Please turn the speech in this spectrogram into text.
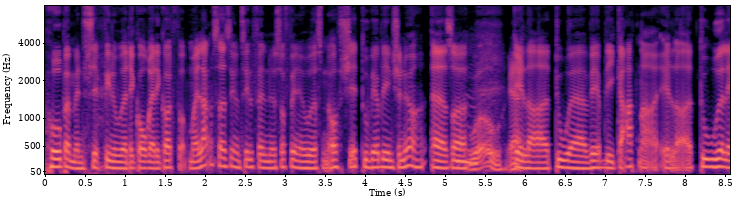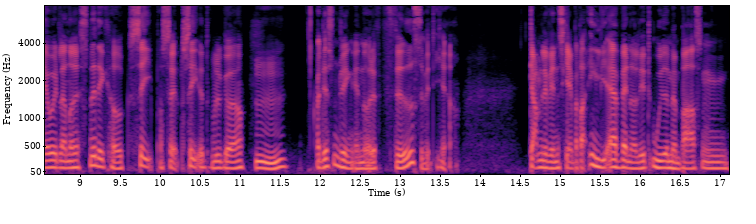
håbe, at man finder ud af, at det går rigtig godt for dem. Og i langt større tilfælde, så finder jeg ud af sådan, oh shit, du er ved at blive ingeniør, altså, mm. wow, yeah. eller du er ved at blive gartner, eller du er ude at lave et eller andet, jeg slet ikke havde set mig selv, set at du vil gøre. Mm. Og det synes jeg egentlig er noget af det fedeste ved de her gamle venskaber, der egentlig er vandet lidt ud, at man bare sådan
